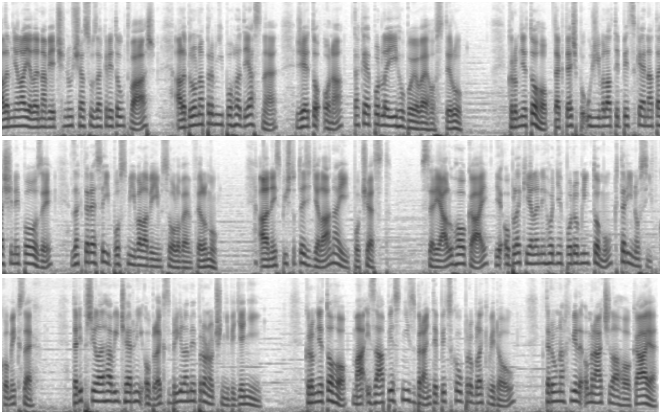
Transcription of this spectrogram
ale měla Jelena většinu času zakrytou tvář, ale bylo na první pohled jasné, že je to ona také podle jejího bojového stylu. Kromě toho taktéž používala typické Natašiny pózy, za které se jí posmívala v jejím solovém filmu. Ale nejspíš to teď dělá na její počest. V seriálu Hawkeye je oblek Jeleny hodně podobný tomu, který nosí v komiksech. Tedy přiléhavý černý oblek s brýlemi pro noční vidění. Kromě toho má i zápěstní zbraň typickou pro Black Widow, kterou na chvíli omráčila Hawkeye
